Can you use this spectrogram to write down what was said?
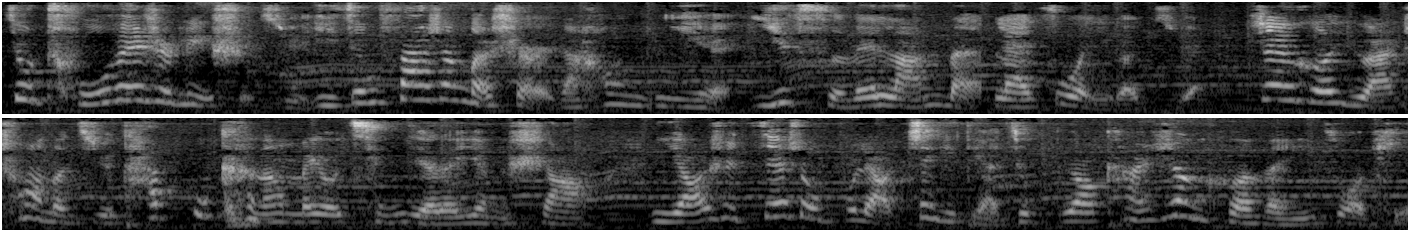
就除非是历史剧已经发生的事儿，然后你以此为蓝本来做一个剧。任何原创的剧，它不可能没有情节的硬伤。你要是接受不了这一点，就不要看任何文艺作品。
